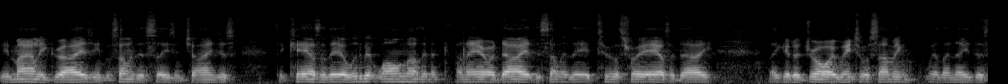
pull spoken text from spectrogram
We're mainly grazing, but suddenly the season changes the cows are there a little bit longer than an hour a day. They're only there two or three hours a day. They get a dry winter or something where they need to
